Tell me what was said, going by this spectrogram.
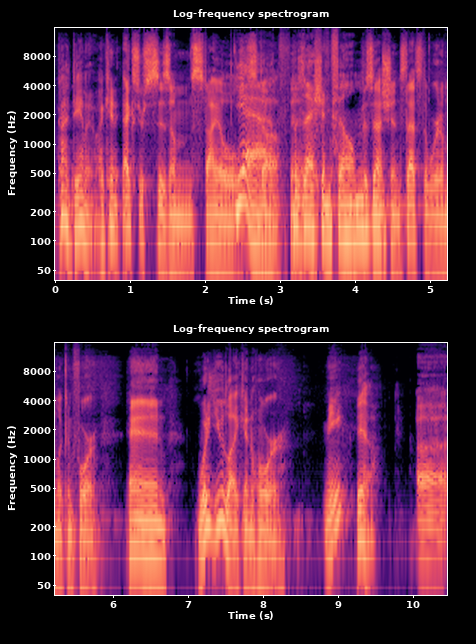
God damn it. I can't exorcism style Yeah. stuff. and- Possession films. Possessions, that's the word I'm looking for. And what do you like in horror? Me? Yeah. Uh,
